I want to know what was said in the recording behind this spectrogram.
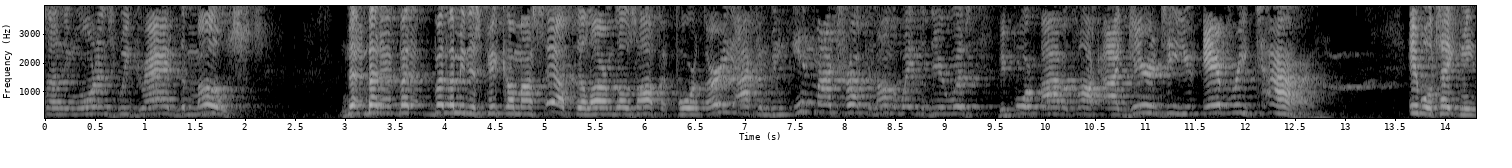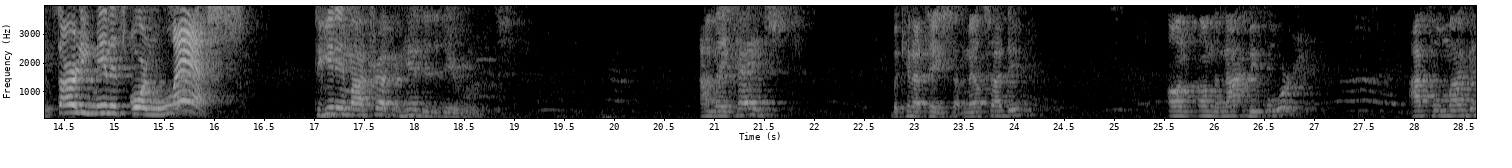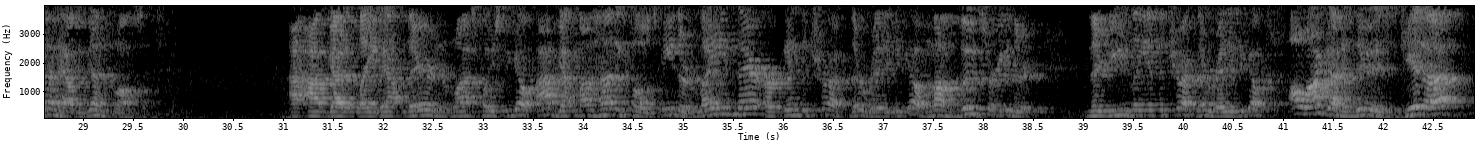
Sunday mornings we drag the most. But, but, but, but let me just pick on myself. The alarm goes off at 4.30. I can be in my truck and on the way to the Deer Woods before 5 o'clock. I guarantee you every time it will take me 30 minutes or less to get in my truck and head to the Deer Woods. I make haste. But can I tell you something else I do? On, on the night before, I pull my gun out of the gun closet. I've got it laid out there and the last place to go. I've got my hunting clothes either laying there or in the truck. They're ready to go. My boots are either, they're usually in the truck. They're ready to go. All I got to do is get up,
